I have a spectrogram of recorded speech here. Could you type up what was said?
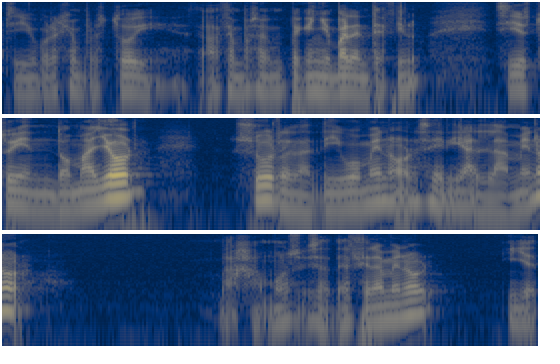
si yo por ejemplo estoy, hacemos un pequeño paréntesis, si yo estoy en Do mayor, su relativo menor sería la menor. Bajamos esa tercera menor y ya,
